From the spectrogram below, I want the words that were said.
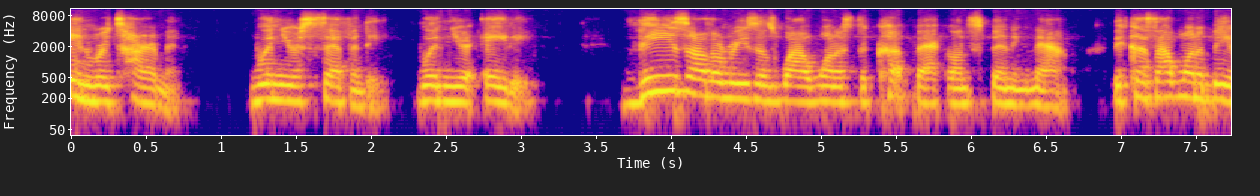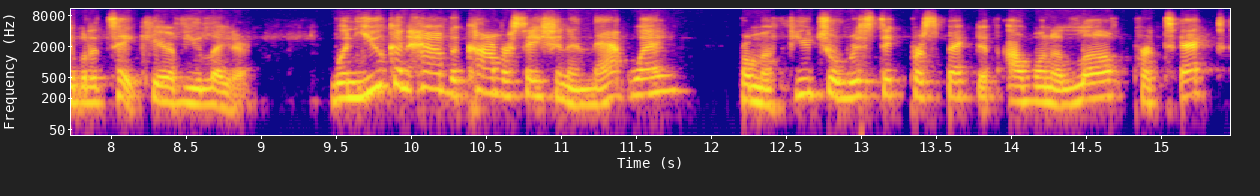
in retirement when you're 70, when you're 80? These are the reasons why I want us to cut back on spending now, because I want to be able to take care of you later. When you can have the conversation in that way, from a futuristic perspective, I want to love, protect,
